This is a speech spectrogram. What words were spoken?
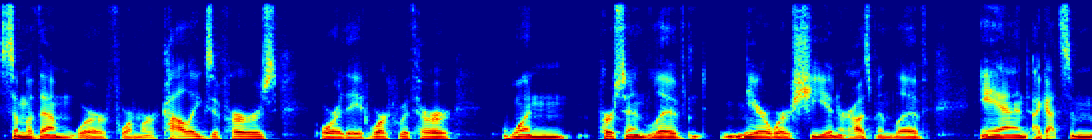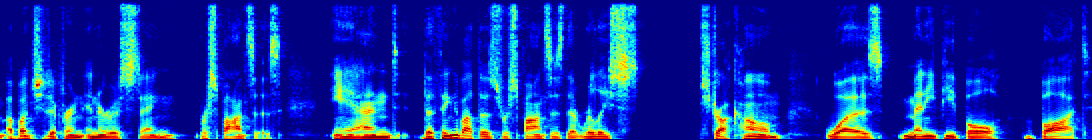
Some of them were former colleagues of hers or they had worked with her. One person lived near where she and her husband live. And I got some a bunch of different interesting responses. And the thing about those responses that really struck home was many people bought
